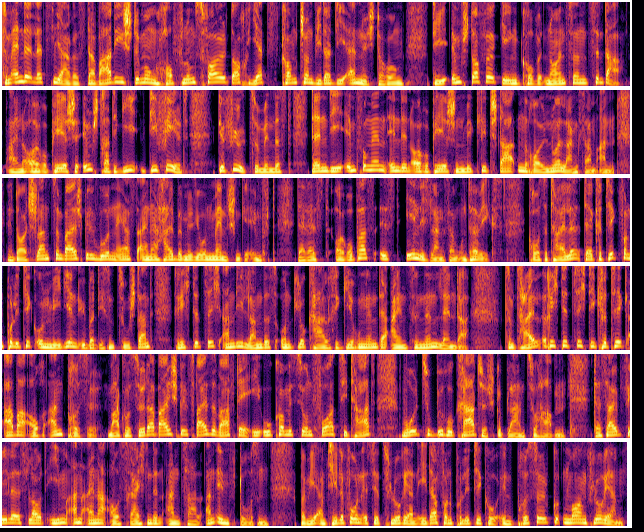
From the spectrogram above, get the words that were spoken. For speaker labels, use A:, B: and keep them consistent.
A: Zum Ende letzten Jahres, da war die Stimmung hoffnungsvoll, doch jetzt kommt schon wieder die Ernüchterung. Die Impfstoffe gegen Covid-19 sind da. Eine europäische Impfstrategie, die fehlt. Gefühlt zumindest. Denn die Impfungen in den europäischen Mitgliedstaaten rollen nur langsam an. In Deutschland zum Beispiel wurden erst eine halbe Million Menschen geimpft. Der Rest Europas ist ähnlich langsam unterwegs. Große Teile der Kritik von Politik und Medien über diesen Zustand richtet sich an die Landes- und Lokalregierungen Regierungen der einzelnen Länder. Zum Teil richtet sich die Kritik aber auch an Brüssel. Markus Söder beispielsweise warf der EU-Kommission vor, Zitat, wohl zu bürokratisch geplant zu haben. Deshalb fehle es laut ihm an einer ausreichenden Anzahl an Impfdosen. Bei mir am Telefon ist jetzt Florian Eder von Politico in Brüssel. Guten Morgen, Florian.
